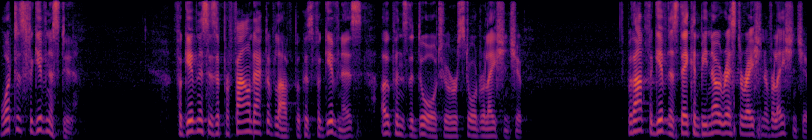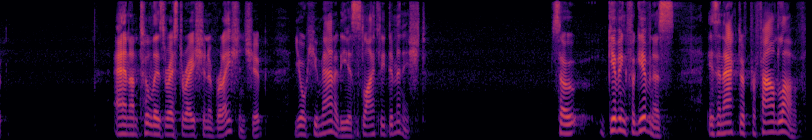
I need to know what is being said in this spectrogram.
What does forgiveness do? Forgiveness is a profound act of love because forgiveness opens the door to a restored relationship. Without forgiveness, there can be no restoration of relationship. And until there's restoration of relationship, your humanity is slightly diminished. So, giving forgiveness is an act of profound love.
